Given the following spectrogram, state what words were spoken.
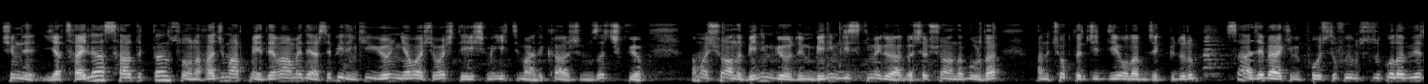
Şimdi yataylığa sardıktan sonra hacim artmaya devam ederse bilin ki yön yavaş yavaş değişme ihtimali karşımıza çıkıyor. Ama şu anda benim gördüğüm, benim riskime göre arkadaşlar şu anda burada hani çok da ciddi olabilecek bir durum. Sadece belki bir pozitif uyumsuzluk olabilir.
